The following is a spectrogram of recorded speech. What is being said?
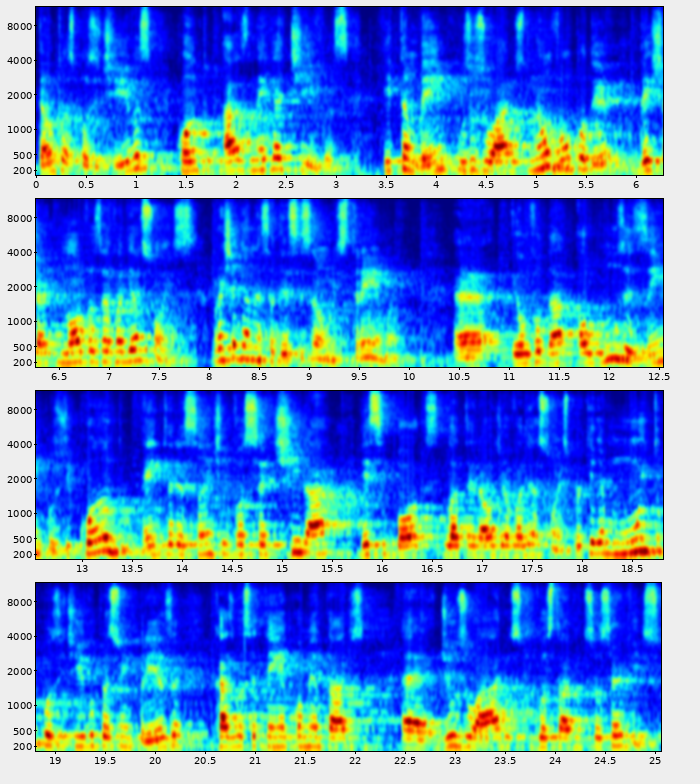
Tanto as positivas quanto as negativas. E também os usuários não vão poder deixar novas avaliações. Para chegar nessa decisão extrema, é, eu vou dar alguns exemplos de quando é interessante você tirar esse box lateral de avaliações, porque ele é muito positivo para sua empresa, caso você tenha comentários é, de usuários que gostaram do seu serviço.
